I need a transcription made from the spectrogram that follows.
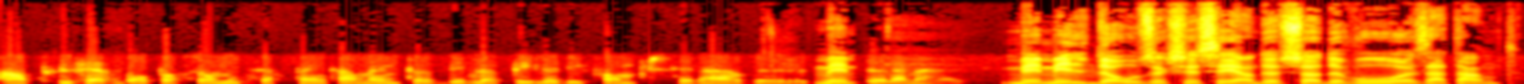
en plus faible proportion, mais certains quand même peuvent développer là, des formes plus sévères de mais, de la maladie. Mais 1000 doses, c'est en deçà de vos attentes?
